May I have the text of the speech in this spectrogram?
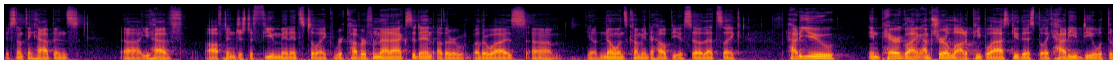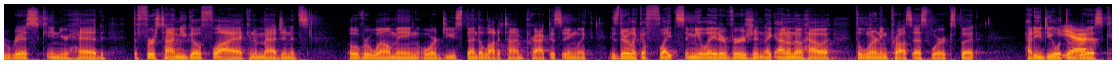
If something happens, uh, you have often just a few minutes to like recover from that accident. Other otherwise, um, you know, no one's coming to help you. So that's like, how do you in paragliding? I'm sure a lot of people ask you this, but like, how do you deal with the risk in your head the first time you go fly? I can imagine it's overwhelming or do you spend a lot of time practicing like is there like a flight simulator version like i don't know how the learning process works but how do you deal with yeah. the risk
